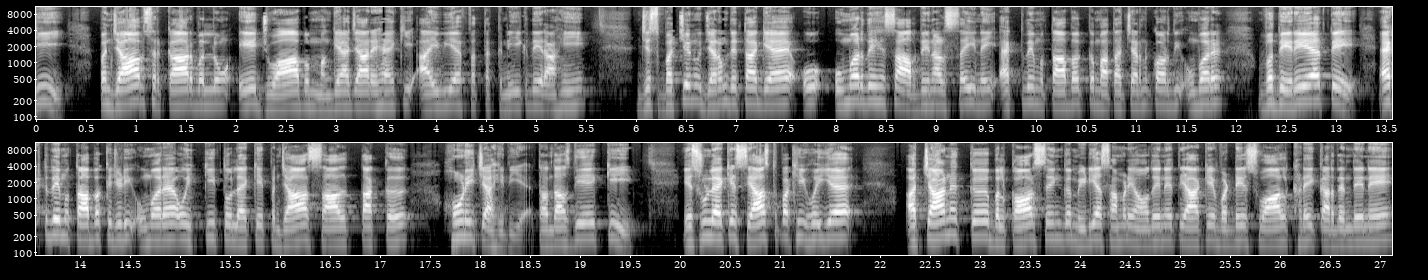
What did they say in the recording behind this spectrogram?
ਹੀ ਪੰਜਾਬ ਸਰਕਾਰ ਵੱਲੋਂ ਇਹ ਜਵਾਬ ਮੰਗਿਆ ਜਾ ਰਿਹਾ ਹੈ ਕਿ IVF ਤਕਨੀਕ ਦੇ ਰਾਹੀਂ ਜਿਸ ਬੱਚੇ ਨੂੰ ਜਨਮ ਦਿੱਤਾ ਗਿਆ ਹੈ, ਉਹ ਉਮਰ ਦੇ ਹਿਸਾਬ ਦੇ ਨਾਲ ਸਹੀ ਨਹੀਂ, ਐਕਟ ਦੇ ਮੁਤਾਬਕ ਮਾਤਾ ਚਰਨ ਕੌਰ ਦੀ ਉਮਰ ਵਧੇਰੇ ਹੈ ਤੇ ਐਕਟ ਦੇ ਮੁਤਾਬਕ ਜਿਹੜੀ ਉਮਰ ਹੈ, ਉਹ 21 ਤੋਂ ਲੈ ਕੇ 50 ਸਾਲ ਤੱਕ ਹੋਣੀ ਚਾਹੀਦੀ ਹੈ। ਤਾਂ ਦੱਸ ਦਈਏ ਕਿ ਇਸ ਨੂੰ ਲੈ ਕੇ ਸਿਆਸਤ ਪੱਖੀ ਹੋਈ ਹੈ। ਅਚਾਨਕ ਬਲਕੌਰ ਸਿੰਘ ਮੀਡੀਆ ਸਾਹਮਣੇ ਆਉਂਦੇ ਨੇ ਤੇ ਆ ਕੇ ਵੱਡੇ ਸਵਾਲ ਖੜੇ ਕਰ ਦਿੰਦੇ ਨੇ।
